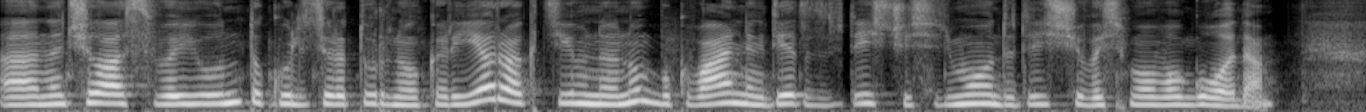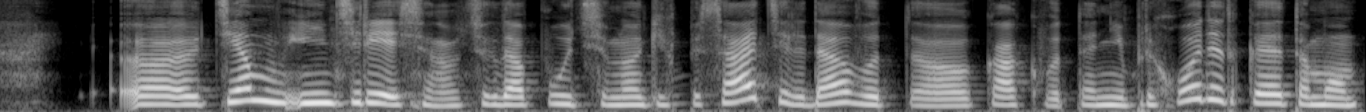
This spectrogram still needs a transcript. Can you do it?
э, начала свою ну, такую литературную карьеру активную, ну, буквально где-то с 2007-2008 года э, тем и интересен вот всегда путь многих писателей, да, вот как вот они приходят к этому.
